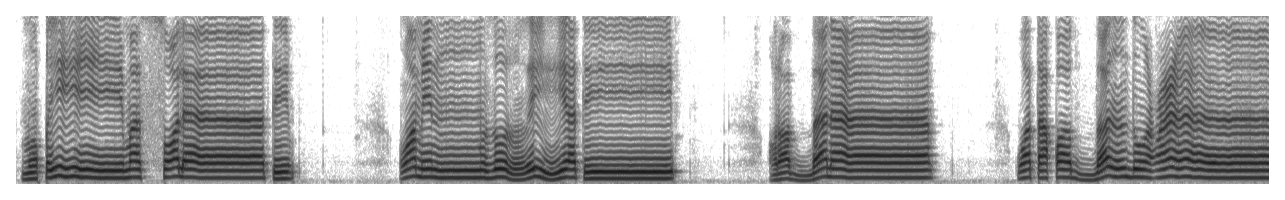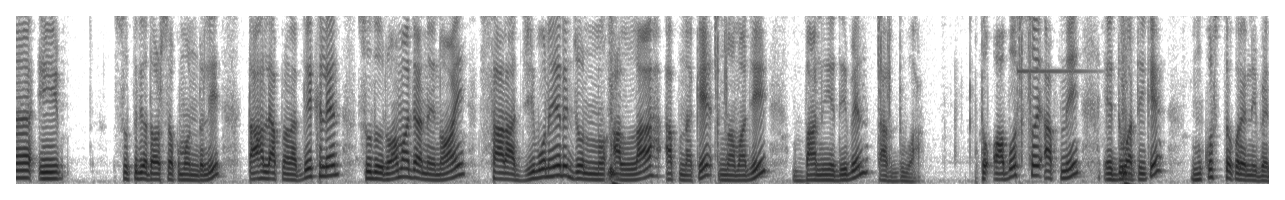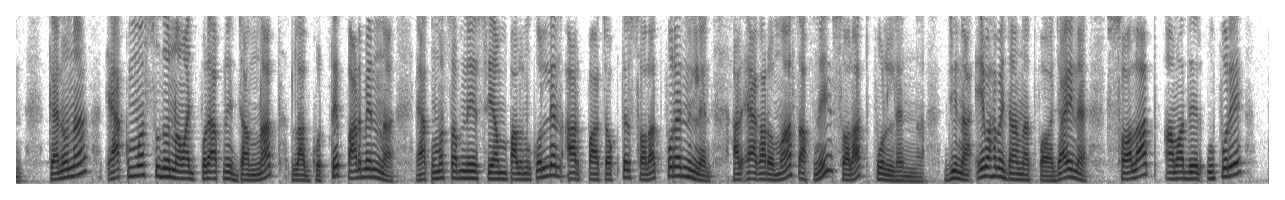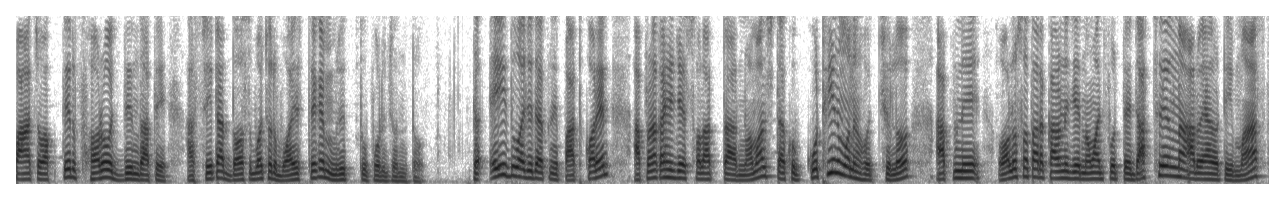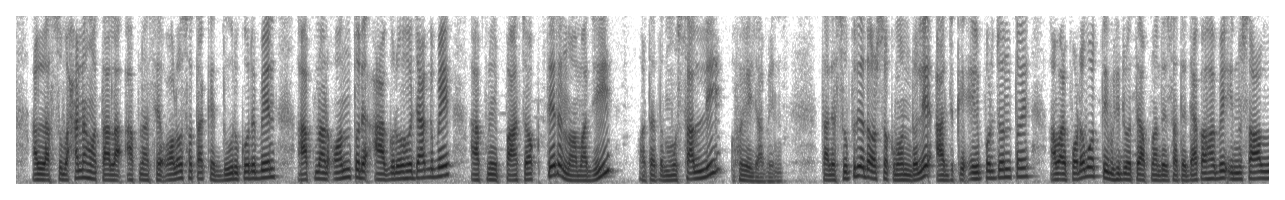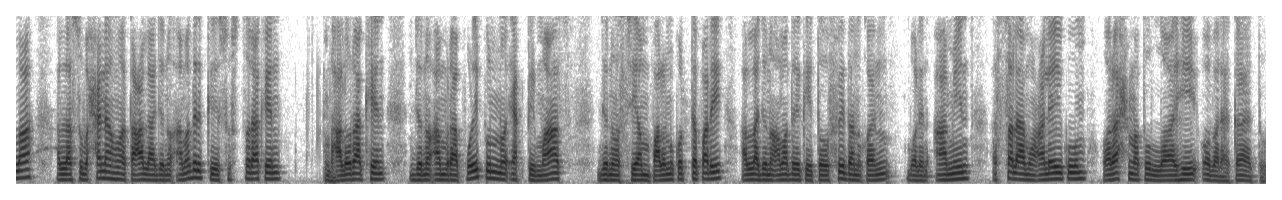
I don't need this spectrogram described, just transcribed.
মুকিমাস সালাতি ومن ذريتي ربنا وتقبل دعائي সুপ্রিয় দর্শক মণ্ডলী তাহলে আপনারা দেখলেন শুধু রমাজানে নয় সারা জীবনের জন্য আল্লাহ আপনাকে নমাজি বানিয়ে দিবেন তার দোয়া তো অবশ্যই আপনি এই দোয়াটিকে মুখস্থ করে নেবেন। কেননা এক মাস শুধু নামাজ পড়ে আপনি জান্নাত লাভ করতে পারবেন না। এক মাস আপনি শ্যাম পালন করলেন আর পাঁচ অক্তের সলাৎ পড়ে নিলেন আর এগারো মাস আপনি সলাৎ পড়লেন না। জি না, এভাবে জান্নাত পাওয়া যায় না। সলাৎ আমাদের উপরে পাঁচ অক্তের ফরজ দিন রাতে আর সেটা দশ বছর বয়স থেকে মৃত্যু পর্যন্ত। তো এই দোয়া যদি আপনি পাঠ করেন, আপনার কাছে যে সলাটটা নমাজটা খুব কঠিন মনে হচ্ছিল, আপনি অলসতার কারণে যে নমাজ পড়তে যাচ্ছিলেন না আরও এগারোটি মাস, আল্লাহ তালা আপনার সে অলসতাকে দূর করবেন, আপনার অন্তরে আগ্রহ জাগবে, আপনি পাঁচ অক্তের নমাজি, অর্থাৎ মুসাল্লি হয়ে যাবেন। তাহলে সুপ্রিয় দর্শক মণ্ডলী, আজকে এই পর্যন্তই। আবার পরবর্তী ভিডিওতে আপনাদের সাথে দেখা হবে ইনশাআল্লাহ। আল্লাহ সুবাহানাহ তালা যেন আমাদেরকে সুস্থ রাখেন। ভালো রাখেন, যেন আমরা পরিপূর্ণ একটি মাস যেন সিয়াম পালন করতে পারি। আল্লাহ যেন আমাদেরকে তৌফি দান করেন, বলেন আমিন। আসসালামু আলাইকুম ওরহমতুল্লাহি ওবরাকাতু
